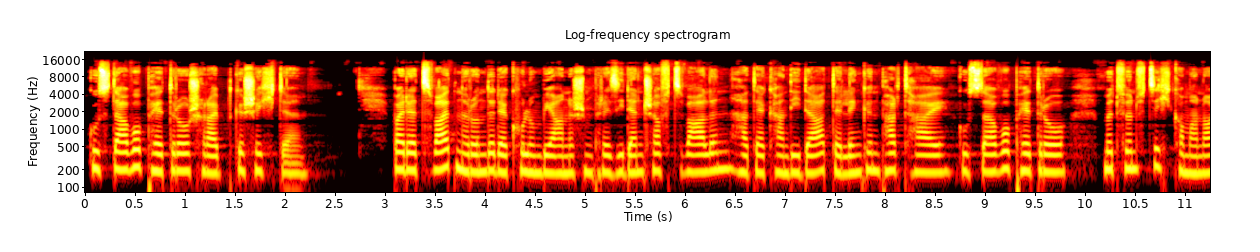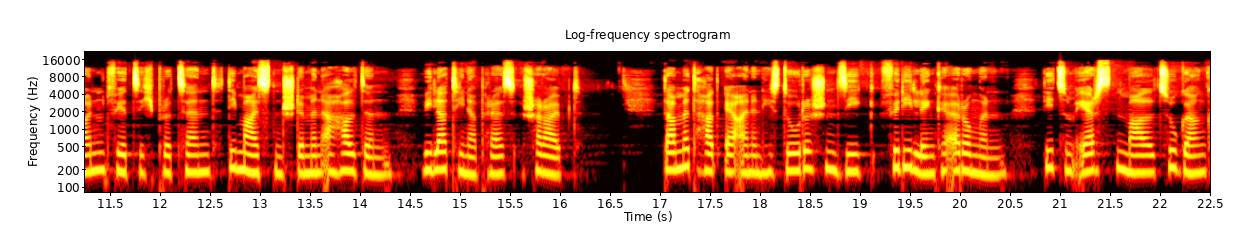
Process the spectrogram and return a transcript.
Gustavo Petro schreibt Geschichte. Bei der zweiten Runde der kolumbianischen Präsidentschaftswahlen hat der Kandidat der linken Partei, Gustavo Petro, mit 50,49 Prozent die meisten Stimmen erhalten, wie Latina Press schreibt. Damit hat er einen historischen Sieg für die Linke errungen, die zum ersten Mal Zugang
